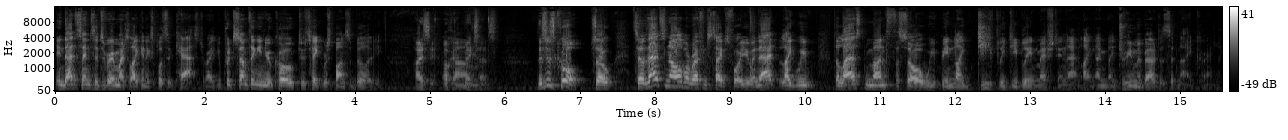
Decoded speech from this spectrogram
in that sense, it's very much like an explicit cast, right? You put something in your code to take responsibility. I see. Okay, Um, makes sense. This is cool. So, so that's nullable reference types for you, and that like we the last month or so we've been like deeply, deeply enmeshed in that. Like I, I dream about this at night currently.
